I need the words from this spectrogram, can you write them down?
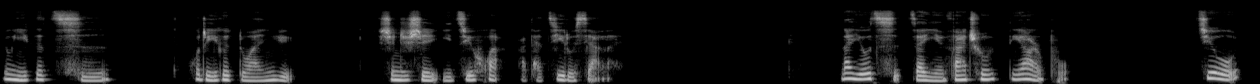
用一个词，或者一个短语，甚至是一句话，把它记录下来。那由此再引发出第二步，就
